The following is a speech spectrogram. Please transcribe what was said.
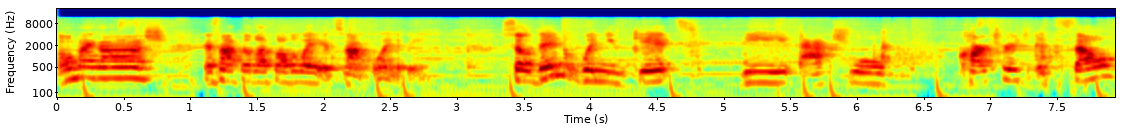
oh my gosh it's not filled up all the way it's not going to be so then when you get the actual cartridge itself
